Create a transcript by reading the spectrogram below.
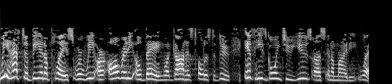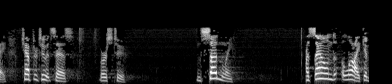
we have to be in a place where we are already obeying what God has told us to do if He's going to use us in a mighty way. Chapter 2, it says, verse 2. And suddenly, a sound like. And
